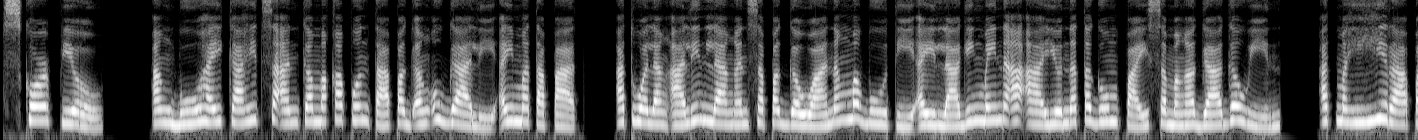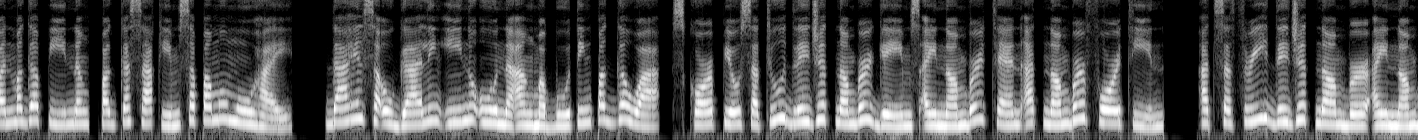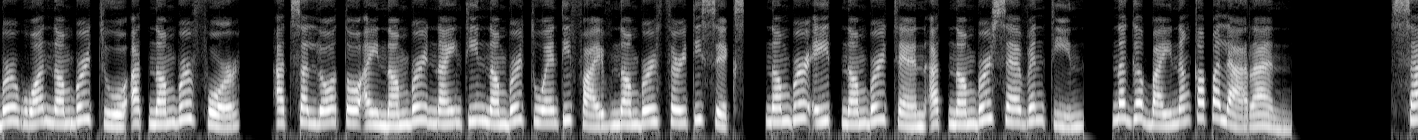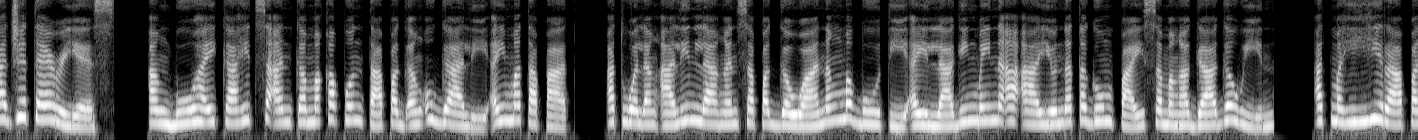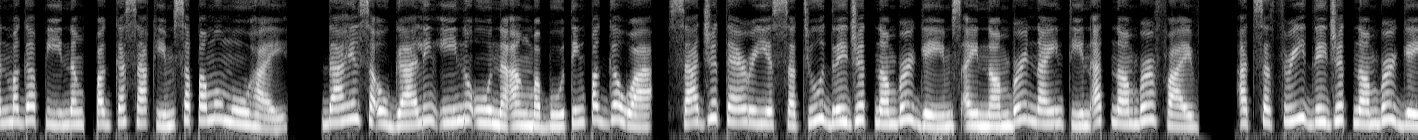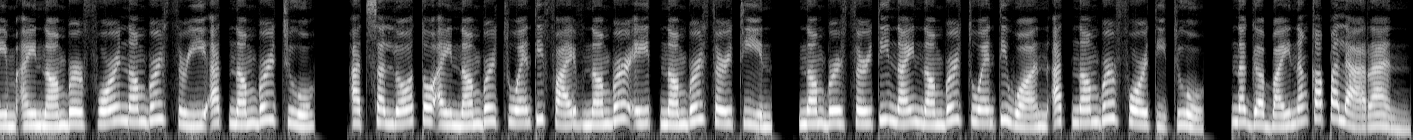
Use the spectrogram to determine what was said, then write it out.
Scorpio ang buhay kahit saan ka makapunta pag ang ugali ay matapat, at walang alinlangan sa paggawa ng mabuti ay laging may naaayon na tagumpay sa mga gagawin, at mahihirapan magapi ng pagkasakim sa pamumuhay. Dahil sa ugaling inuuna ang mabuting paggawa, Scorpio sa two-digit number games ay number 10 at number 14, at sa three-digit number ay number 1, number 2 at number 4, at sa loto ay number 19, number 25, number 36, number 8, number 10 at number 17, nagabay ng kapalaran. Sagittarius, ang buhay kahit saan ka makapunta pag ang ugali ay matapat, at walang alinlangan sa paggawa ng mabuti ay laging may naaayon na tagumpay sa mga gagawin, at mahihirapan magapi ng pagkasakim sa pamumuhay. Dahil sa ugaling inuuna ang mabuting paggawa, Sagittarius sa two-digit number games ay number 19 at number 5, at sa three-digit number game ay number 4, number 3 at number 2, at sa loto ay number 25, number 8, number 13, number 39, number 21 at number 42, nagabay ng kapalaran.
